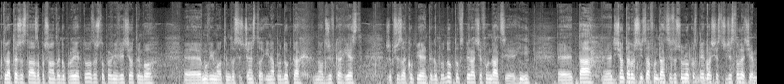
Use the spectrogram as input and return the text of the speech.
która też została zaproszona do tego projektu. Zresztą pewnie wiecie o tym, bo mówimy o tym dosyć często i na produktach, na odżywkach jest, że przy zakupie tego produktu wspieracie fundację. I ta e, dziesiąta rocznica fundacji w zeszłym roku zbiegła się z 30-leciem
